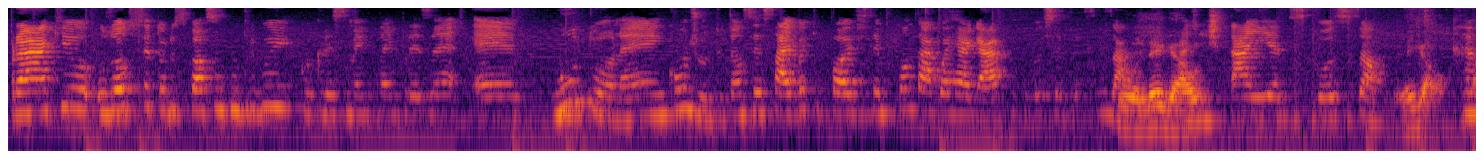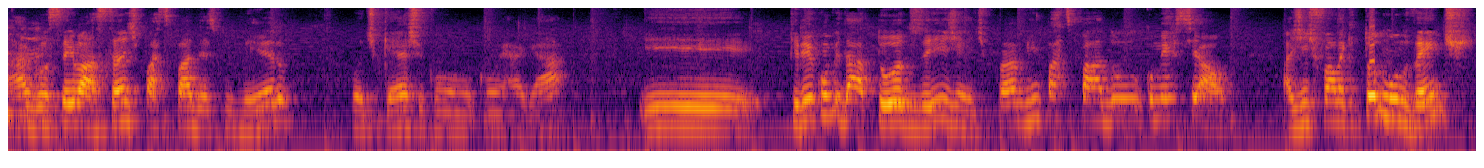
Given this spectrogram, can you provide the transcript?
para que os outros setores possam contribuir com o crescimento da empresa é, mútuo, né, em conjunto. Então você saiba que pode sempre contar com o RH que você precisar. Pô, legal. A gente está aí à disposição. Legal. Ah, gostei bastante de participar desse primeiro podcast com, com o RH. E queria convidar a todos aí, gente, para vir participar do comercial. A gente fala que todo mundo vende,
